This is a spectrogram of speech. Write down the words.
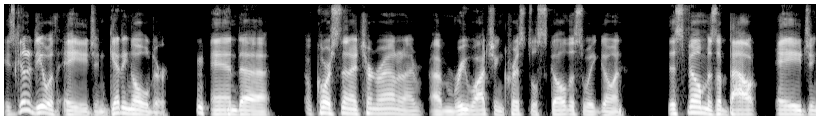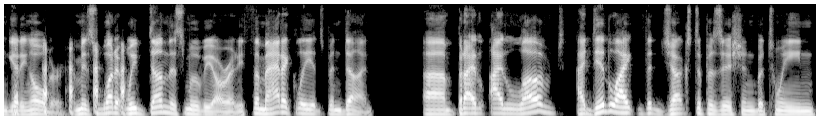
He's going to deal with age and getting older. and uh, of course, then I turn around and I, I'm rewatching Crystal Skull this week, going, this film is about age and getting older. I mean, it's what it, we've done this movie already. Thematically, it's been done. Um, but I I loved, I did like the juxtaposition between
